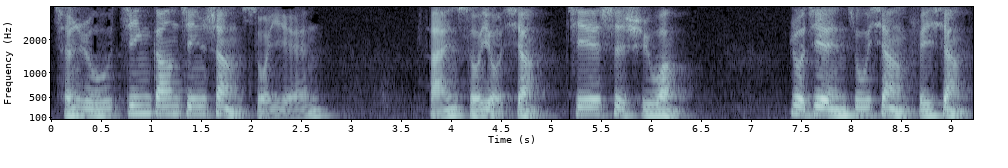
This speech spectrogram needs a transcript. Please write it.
诚如《金刚经》上所言：“凡所有相，皆是虚妄。”若见诸相非相，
